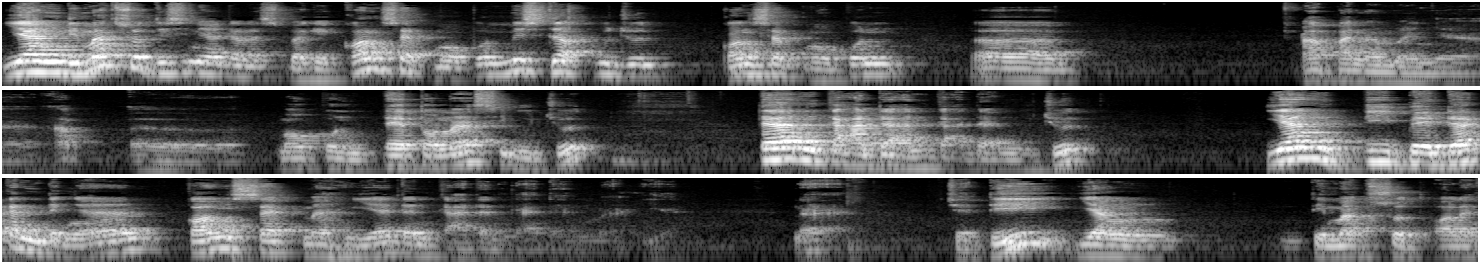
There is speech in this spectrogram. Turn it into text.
yang dimaksud di sini adalah sebagai konsep maupun misdak wujud, konsep maupun eh, apa namanya ap- eh, maupun detonasi wujud dan keadaan-keadaan wujud yang dibedakan dengan konsep mahia dan keadaan-keadaan mahia. Nah, jadi yang dimaksud oleh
